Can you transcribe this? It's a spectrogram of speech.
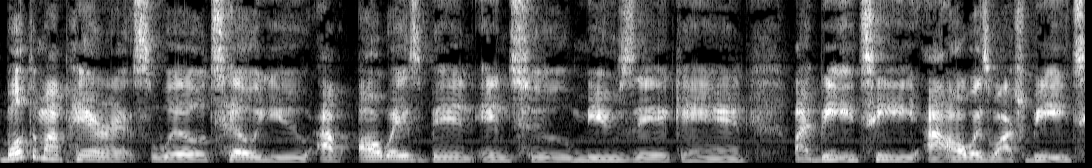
both of my parents will tell you I've always been into music and like BET. I always watched BET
